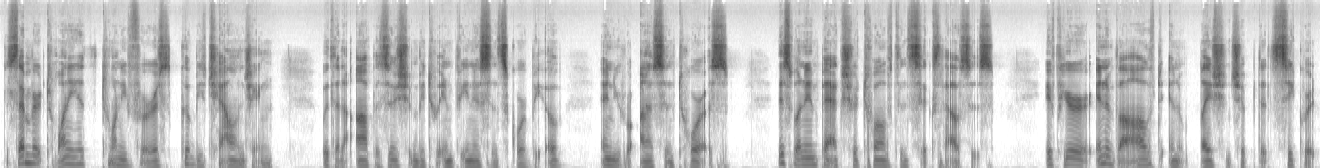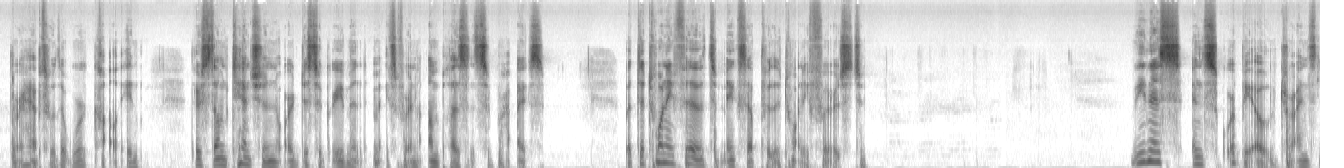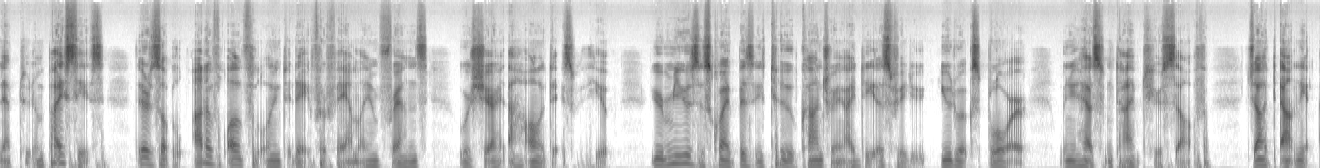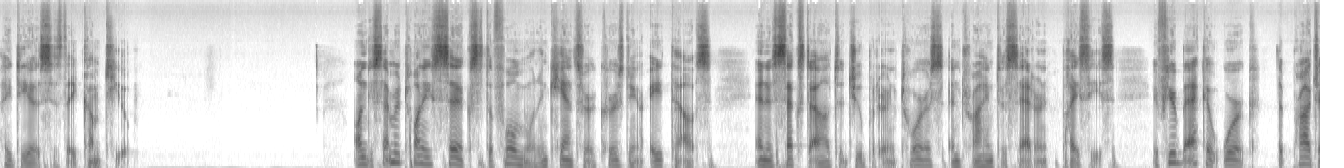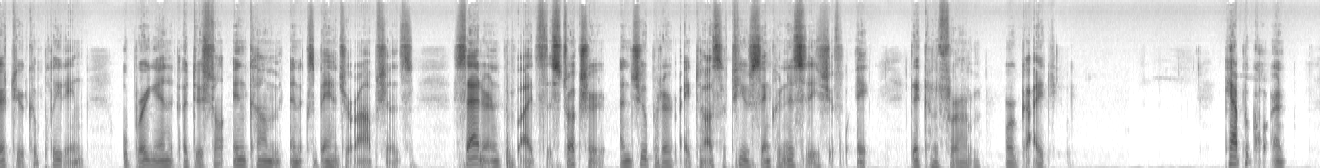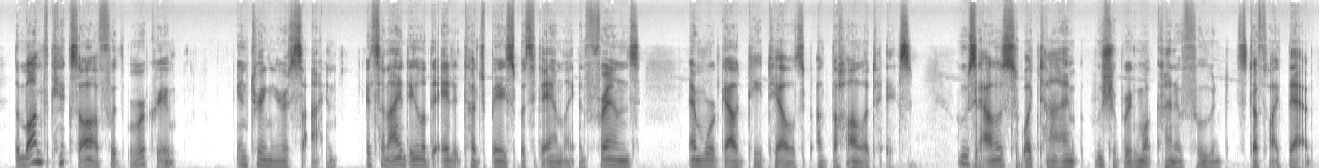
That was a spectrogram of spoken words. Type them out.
December 20th, 21st could be challenging with an opposition between Venus and Scorpio and Uranus and Taurus. This one impacts your 12th and 6th houses. If you're involved in a relationship that's secret, perhaps with a work colleague, there's some tension or disagreement that makes for an unpleasant surprise. But the 25th makes up for the 21st. Venus in Scorpio trines Neptune and Pisces. There's a lot of love flowing today for family and friends who are sharing the holidays with you. Your muse is quite busy too, conjuring ideas for you, you to explore when you have some time to yourself. Jot down the ideas as they come to you. On December 26th, the full moon in Cancer occurs your eighth house and is sextile to Jupiter in Taurus and trine to Saturn in Pisces. If you're back at work, the project you're completing will bring in additional income and expand your options. Saturn provides the structure, and Jupiter may toss a few synchronicities your way that confirm or guide you. Capricorn, the month kicks off with Mercury entering your sign. It's an ideal day to touch base with family and friends and work out details about the holidays. Whose house, what time, who should bring what kind of food, stuff like that.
